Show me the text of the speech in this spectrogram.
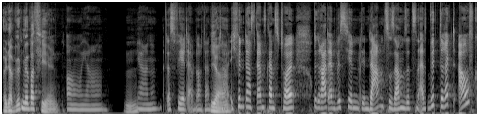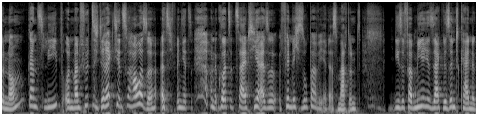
Da würde mir was fehlen. Oh ja. Mhm. Ja, ne? Das fehlt einem doch dann ja. total. Ich finde das ganz, ganz toll. Gerade ein bisschen den Damen zusammensitzen. Also wird direkt aufgenommen, ganz lieb und man fühlt sich direkt hier zu Hause. Also ich bin jetzt eine kurze Zeit hier, also finde ich super, wie ihr das macht. Und diese Familie sagt, wir sind keine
